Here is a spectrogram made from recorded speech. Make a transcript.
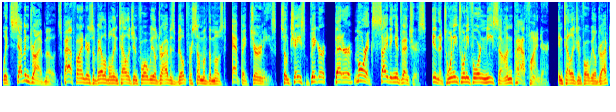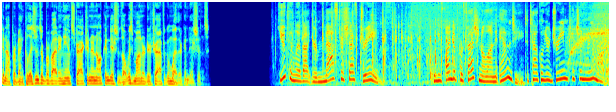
With seven drive modes, Pathfinder's available intelligent four wheel drive is built for some of the most epic journeys. So chase bigger, better, more exciting adventures in the 2024 Nissan Pathfinder. Intelligent four wheel drive cannot prevent collisions or provide enhanced traction in all conditions. Always monitor traffic and weather conditions. you can live out your MasterChef dreams when you find a professional on Angie to tackle your dream kitchen remodel.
